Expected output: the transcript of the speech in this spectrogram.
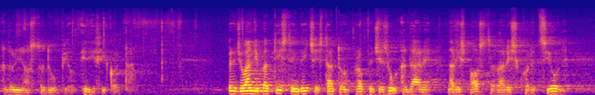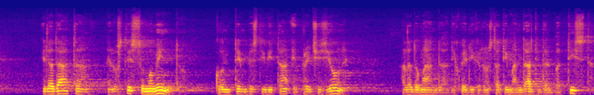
ad ogni nostro dubbio e difficoltà. Per Giovanni Battista invece è stato proprio Gesù a dare la risposta, la riscorezione e l'ha data nello stesso momento, con tempestività e precisione, alla domanda di quelli che erano stati mandati dal Battista.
